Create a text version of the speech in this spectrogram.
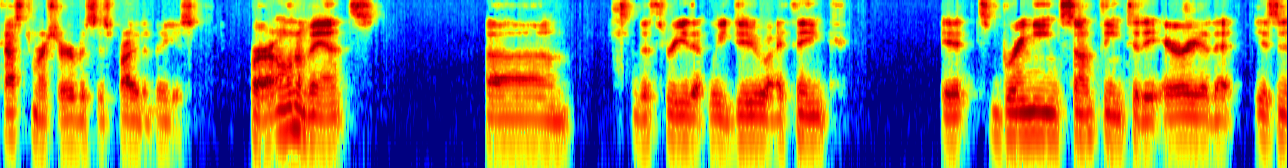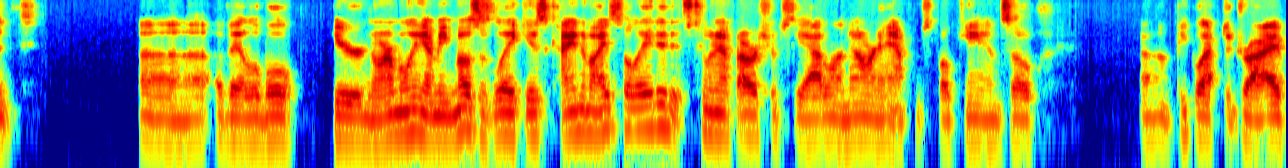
customer service is probably the biggest for our own events. Um, the three that we do, I think it's bringing something to the area that isn't uh, available here normally. I mean, Moses Lake is kind of isolated. It's two and a half hours from Seattle, an hour and a half from Spokane. So um, people have to drive.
